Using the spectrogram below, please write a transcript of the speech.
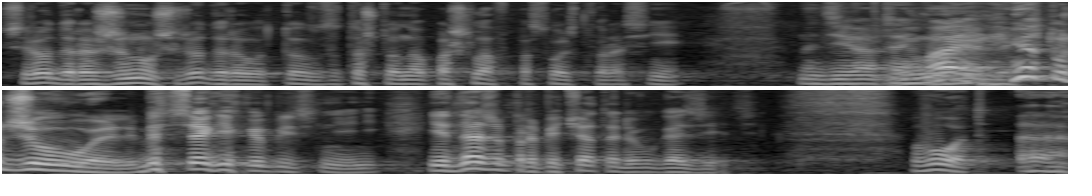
Шрёдера, жену Шрёдера, вот, то, за то, что она пошла в посольство России на 9 мая. Ее тут же уволили, без всяких объяснений. И даже пропечатали в газете. Вот. Э,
